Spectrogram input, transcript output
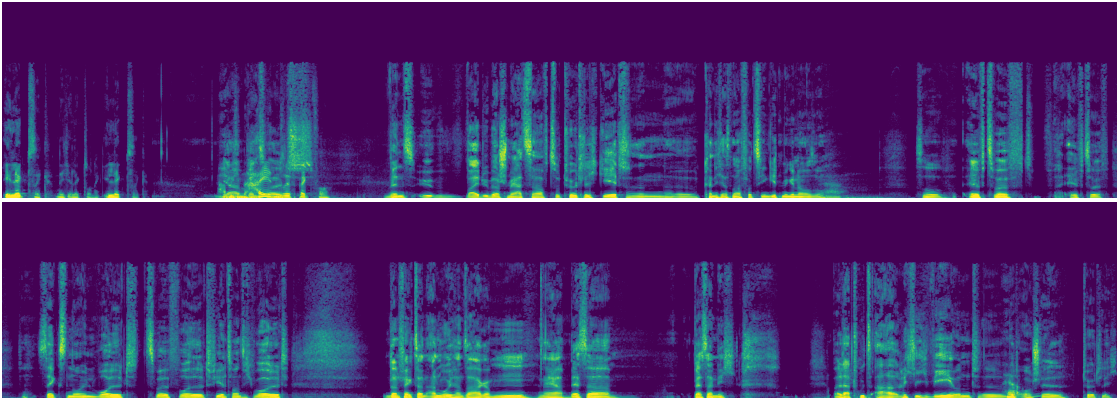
Elektrik, nicht Elektronik, Elektrik. Habe Ja, ich einen heiden halt- Respekt vor. Wenn es weit über schmerzhaft zu tödlich geht, dann äh, kann ich das nachvollziehen. Geht mir genauso. So 11, 12, 11, 12, so 6, 9 Volt, 12 Volt, 24 Volt. Und dann fängt es dann an, wo ich dann sage, hm, naja, besser, besser nicht. Weil da tut's A richtig weh und äh, wird Ja. auch schnell tödlich.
